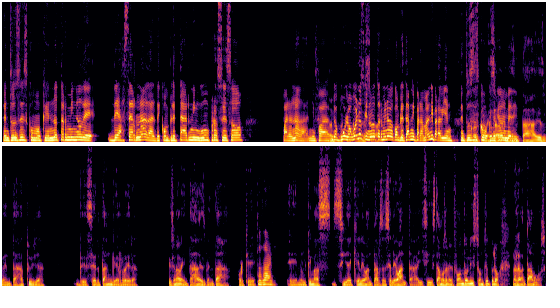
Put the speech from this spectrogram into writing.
Entonces como que no termino de, de hacer nada, de completar ningún proceso para nada. Ni para, lo, lo, bueno es que no lo termino de completar ni para mal ni para bien. Entonces como que me quedo en el medio. Ventaja, desventaja tuya de ser tan guerrera. Es una ventaja, desventaja. Porque Total en últimas, si hay que levantarse, se levanta. Y si estamos en el fondo, listo, un tiempo, pero nos levantamos.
